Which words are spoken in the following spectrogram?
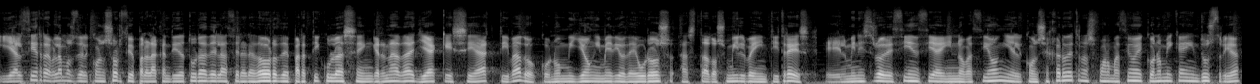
Y al cierre hablamos del consorcio para la candidatura del acelerador de partículas en Granada, ya que se ha activado con un millón y medio de euros hasta 2023. El ministro de Ciencia e Innovación y el consejero de Transformación Económica e Industria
